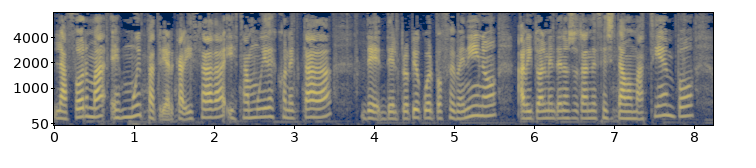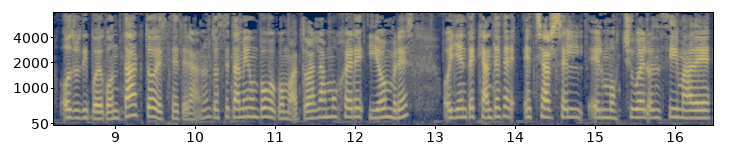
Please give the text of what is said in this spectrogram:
la forma es muy patriarcalizada y está muy desconectada de- del propio cuerpo femenino. Habitualmente nosotras necesitamos más tiempo, otro tipo de contacto, etcétera. ¿no? Entonces también un poco como a todas las mujeres y hombres oyentes que antes de echarse el, el mochuelo encima de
